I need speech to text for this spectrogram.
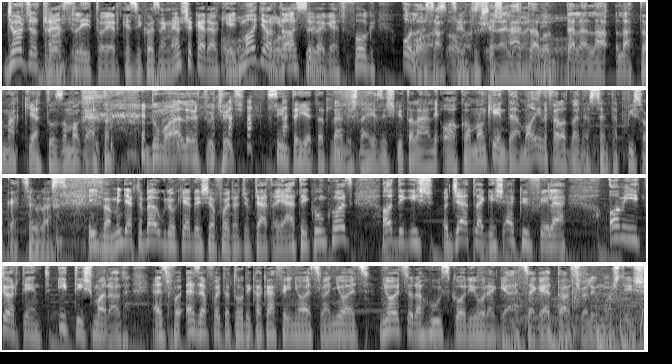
Giorgio Translator érkezik hozzánk nem sokára, aki Ó, egy magyar dalszöveget fog olasz, akcentussal És előadni. általában tele lá- látta macchiatózza magát a Duma előtt, úgyhogy szinte hihetetlen és nehéz is kitalálni alkalmanként, de ma én feladvány azt szerintem piszok egyszerű lesz. Így van, mindjárt a beugró kérdéssel folytatjuk tehát a játékunkhoz. Addig is a jetlag és eküféle, ami itt történt, itt is marad. Ez, ezzel folytatódik a Café 88. 8 óra 20-kor jó reggel, Szeged, tarts velünk most is.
